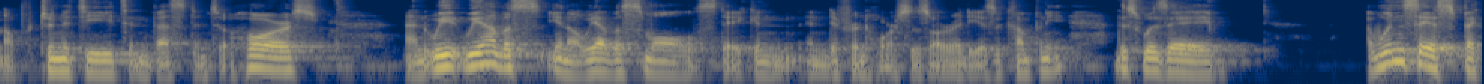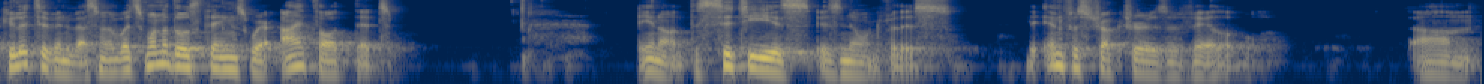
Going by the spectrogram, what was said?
an opportunity to invest into a horse, and we we have a you know we have a small stake in in different horses already as a company. This was a I wouldn't say a speculative investment, but it's one of those things where I thought that you know, the city is is known for this. The infrastructure is available. Um,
